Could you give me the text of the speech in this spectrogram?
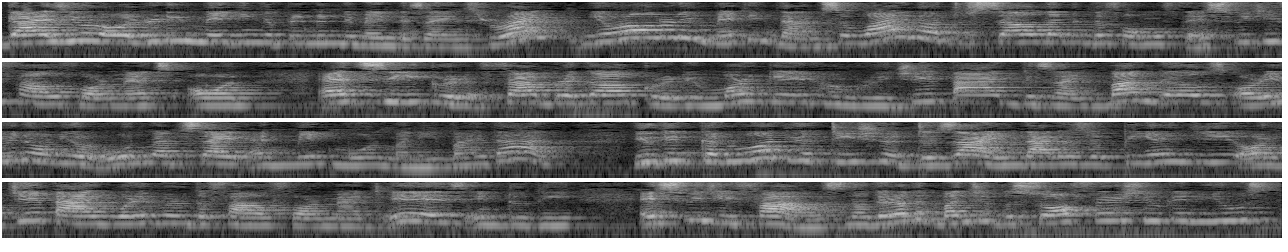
Guys, you're already making the print on demand designs, right? You're already making them. So why not to sell them in the form of the SVG file formats on Etsy, Creative Fabrica, Creative Market, Hungry JPEG, Design Bundles, or even on your own website and make more money by that. You can convert your t-shirt design that is a PNG or JPEG, whatever the file format is, into the SVG files. Now there are a bunch of the softwares you can use.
